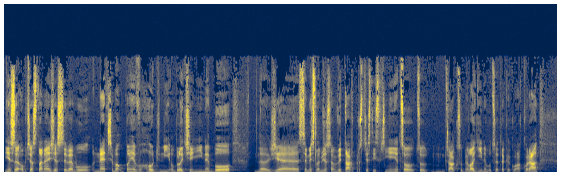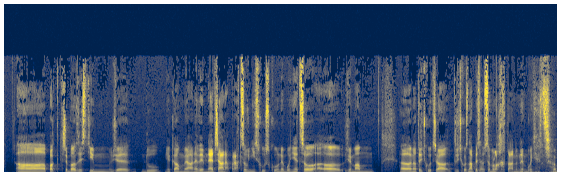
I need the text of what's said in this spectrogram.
Mně se občas stane, že si vemu ne třeba úplně vhodný oblečení, nebo že si myslím, že jsem vytáhl prostě z té skříně něco, co třeba k sobě ladí, nebo co je tak jako akorát a pak třeba zjistím, že jdu někam, já nevím, ne třeba na pracovní schůzku nebo něco, a, že mám na tričku třeba tričko s nápisem jsem lachtan nebo něco.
